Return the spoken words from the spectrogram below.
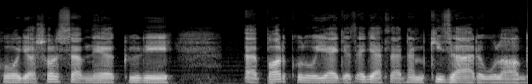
hogy a sorszám nélküli parkolójegy az egyáltalán nem kizárólag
